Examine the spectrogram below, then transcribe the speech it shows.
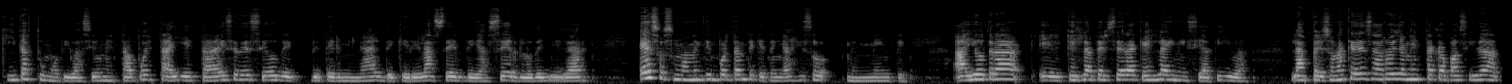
quitas tu motivación, está puesta ahí, está ese deseo de, de terminar, de querer hacer, de hacerlo, de llegar. Eso es sumamente importante que tengas eso en mente. Hay otra, eh, que es la tercera, que es la iniciativa. Las personas que desarrollan esta capacidad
